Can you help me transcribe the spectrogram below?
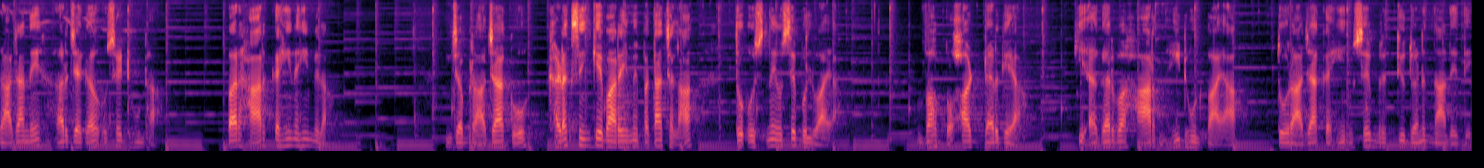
राजा ने हर जगह उसे ढूंढा, पर हार कहीं नहीं मिला। जब राजा को खड़क सिंह के बारे में पता चला तो उसने उसे बुलवाया। वह बहुत डर गया कि अगर वह हार नहीं ढूंढ पाया तो राजा कहीं उसे मृत्यु दंड ना दे दे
